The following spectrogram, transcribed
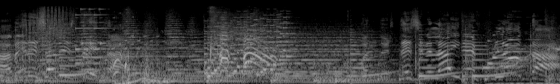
A ver esa destreza. Cuando estés en el aire, flota.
